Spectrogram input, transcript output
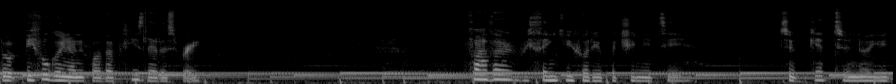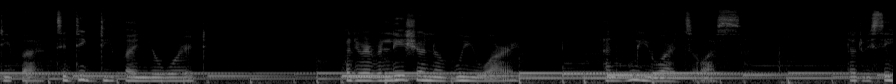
But before going any further, please let us pray. Father, we thank you for the opportunity to get to know you deeper, to dig deeper in your word, for the revelation of who you are and who you are to us. Lord, we say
